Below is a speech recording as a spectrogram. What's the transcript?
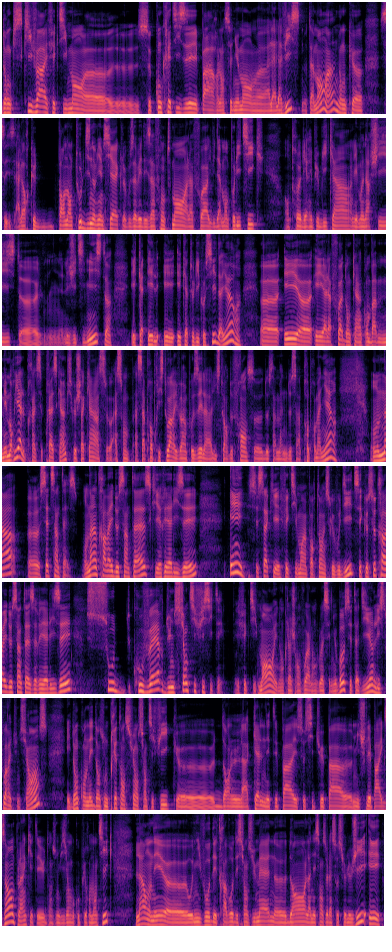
Donc, ce qui va effectivement euh, se concrétiser par l'enseignement euh, à la Lavis, notamment. Hein, donc, euh, alors que pendant tout le 19e siècle, vous avez des affrontements à la fois évidemment politiques entre les républicains, les monarchistes, euh, légitimistes et, et, et, catholiques aussi d'ailleurs, euh, et, euh, et, à la fois donc un combat mémoriel presque, presque hein, puisque chacun a, son, a sa propre histoire, il veut imposer l'histoire de France euh, de sa, de sa propre manière. On a euh, cette synthèse. On a un travail de synthèse qui est réalisé. Et c'est ça qui est effectivement important, et ce que vous dites, c'est que ce travail de synthèse est réalisé sous couvert d'une scientificité effectivement, et donc là je renvoie à l'anglois Seignobos, c'est-à-dire l'histoire est une science, et donc on est dans une prétention scientifique euh, dans laquelle n'était pas et se situait pas euh, Michelet par exemple, hein, qui était dans une vision beaucoup plus romantique. Là on est euh, au niveau des travaux des sciences humaines euh, dans la naissance de la sociologie, et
